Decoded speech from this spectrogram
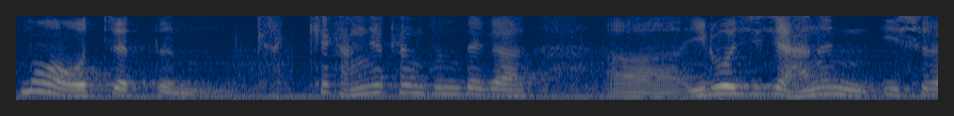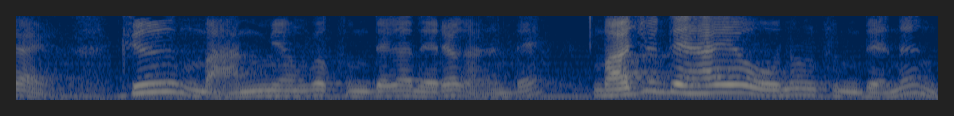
뭐 어쨌든 그렇게 강력한 군대가 어, 이루어지지 않은 이스라엘 그 만 명과 군대가 내려가는데 마주대하여 오는 군대는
